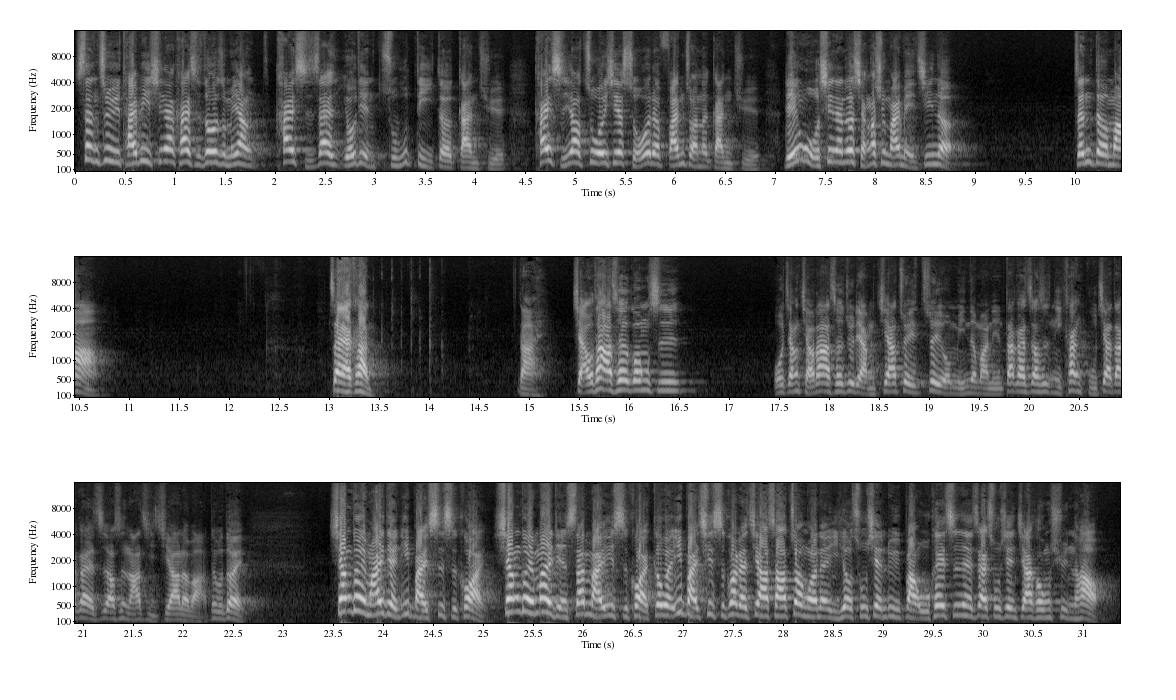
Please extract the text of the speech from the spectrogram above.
甚至于台币现在开始都怎么样？开始在有点足底的感觉，开始要做一些所谓的反转的感觉，连我现在都想要去买美金了，真的吗？再来看。来，脚踏车公司，我讲脚踏车就两家最最有名的嘛，你大概知道是，你看股价大概也知道是哪几家了吧，对不对？相对买点一百四十块，相对卖点三百一十块，各位一百七十块的价差赚完了以后出现绿棒，五 K 之内再出现加空讯号，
